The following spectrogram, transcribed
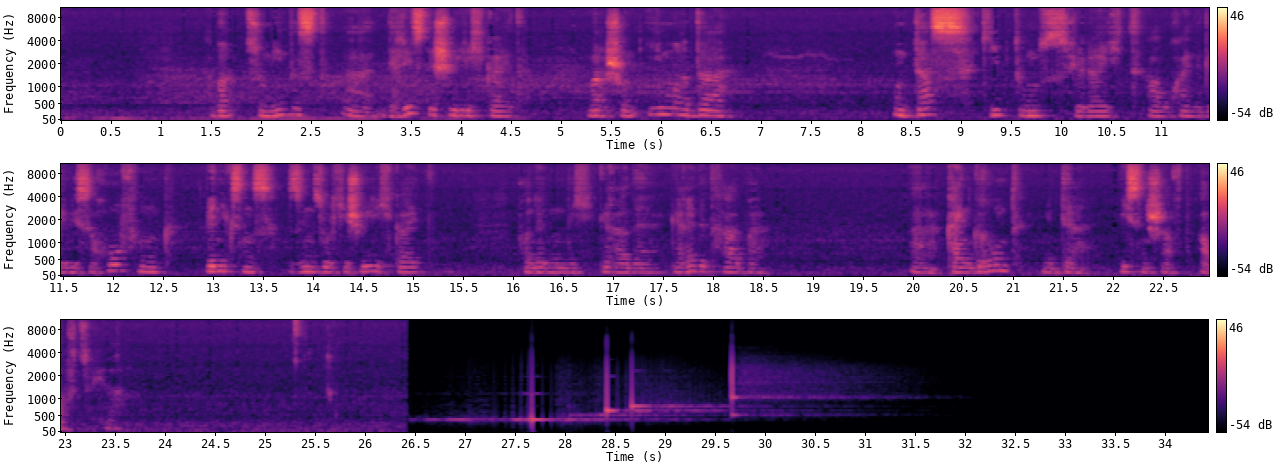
Aber zumindest äh, die letzte Schwierigkeit war schon immer da und das gibt uns vielleicht auch eine gewisse Hoffnung, wenigstens sind solche Schwierigkeiten, von denen ich gerade geredet habe, äh, kein Grund mit der Wissenschaft aufzuhören.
